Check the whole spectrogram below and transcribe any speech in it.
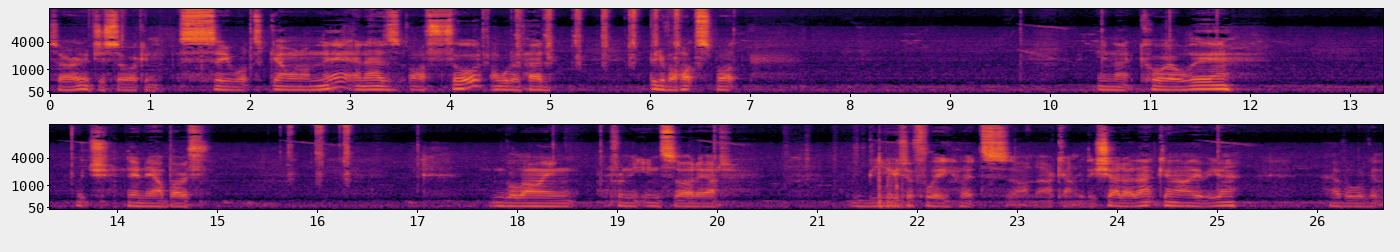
Sorry, just so I can see what's going on there. And as I thought, I would have had a bit of a hot spot in that coil there which they're now both glowing from the inside out beautifully. Let's oh no I can't really shadow that can I? There we go. Have a look at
